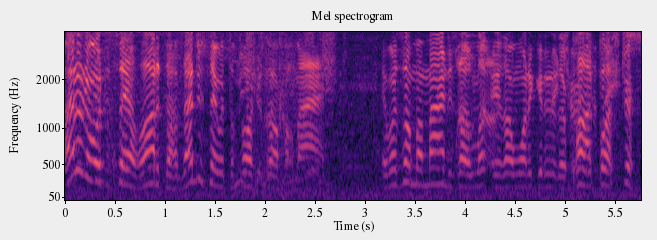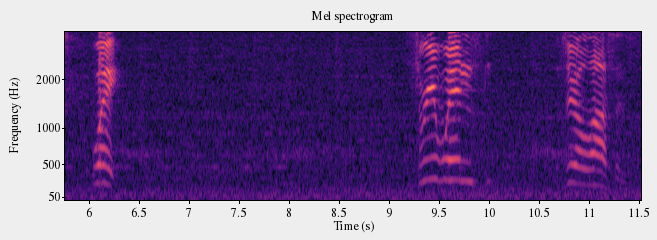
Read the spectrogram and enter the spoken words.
I don't know what to say a lot of times. I just say what the fuck is on my mind. And what's on my mind is I, is I want to get into their pot buster. Wait. Three wins, zero losses.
